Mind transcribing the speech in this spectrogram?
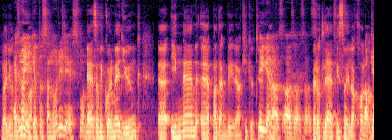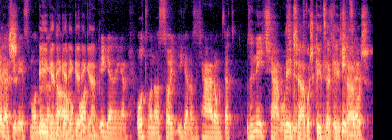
Nagyon ez durva. melyiket a Sanori rész? Mondom. Ez amikor megyünk uh, innen uh, Padangbére, a kikötőbe. Igen, az, az, az, az. Mert ott lehet viszonylag haladni. A keleti rész mondod. Igen, a, igen, a igen, igen. Igen, igen. Ott van az, hogy igen, az egy három, tehát az egy négy sávos. Négy sávos, kétszer két sávos.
